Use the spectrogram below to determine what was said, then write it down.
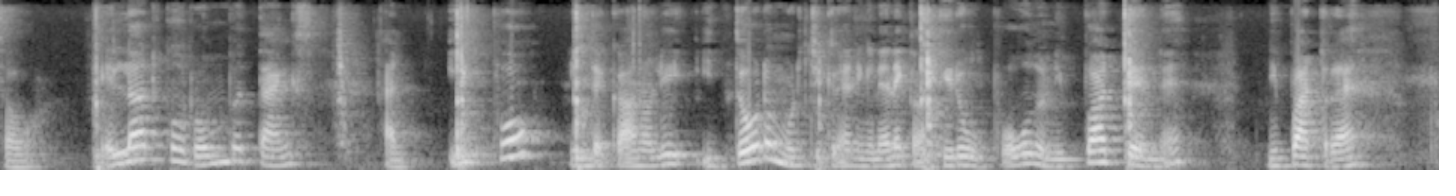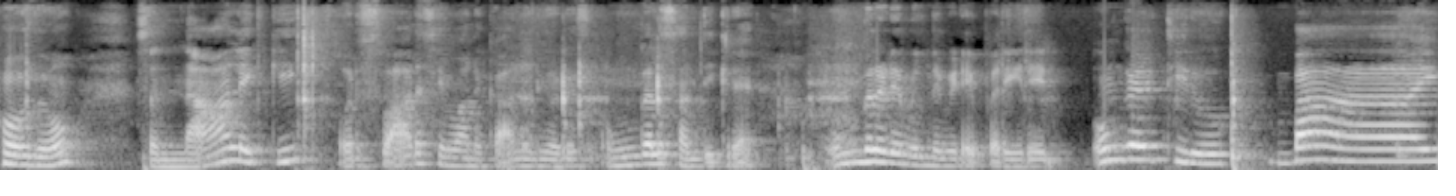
ஸோ எல்லாத்துக்கும் ரொம்ப தேங்க்ஸ் அண்ட் இப்போது இந்த காணொலி இதோடு முடிச்சுக்கிறேன். நீங்கள் நினைக்கலாம் திரு போதும் நிப்பாட்டுன்னு. நிப்பாட்டுறேன். போதும். ஸோ நாளைக்கு ஒரு சுவாரஸ்யமான காணொலியோடு உங்களை சந்திக்கிறேன். உங்களிடமிருந்து விடைபெறுகிறேன். உங்கள் திரு பாய்.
